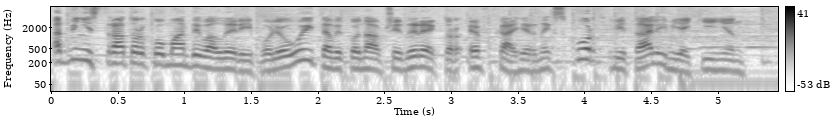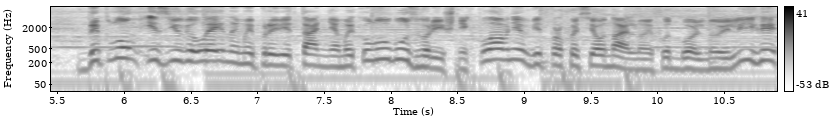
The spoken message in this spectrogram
адміністратор команди Валерій Польовий та виконавчий директор ФК Гірник Спорт Віталій М'якінін. Диплом із ювілейними привітаннями клубу з горішніх плавнів від професіональної футбольної ліги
